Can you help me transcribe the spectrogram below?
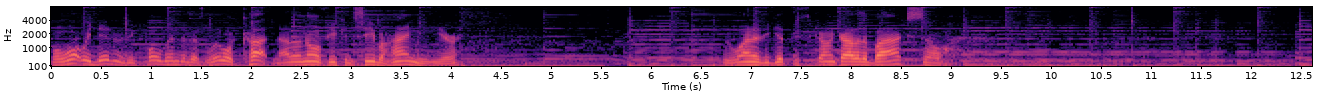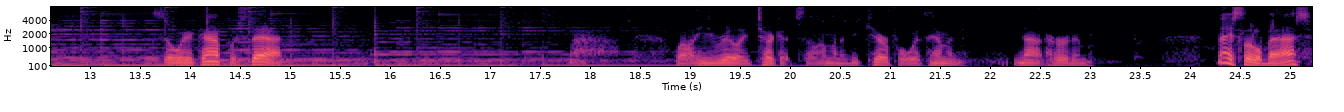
Well, what we did was we pulled into this little cut, and I don't know if you can see behind me here. We wanted to get the skunk out of the box, so so we accomplished that. Well, he really took it, so I'm going to be careful with him and not hurt him. Nice little bass.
